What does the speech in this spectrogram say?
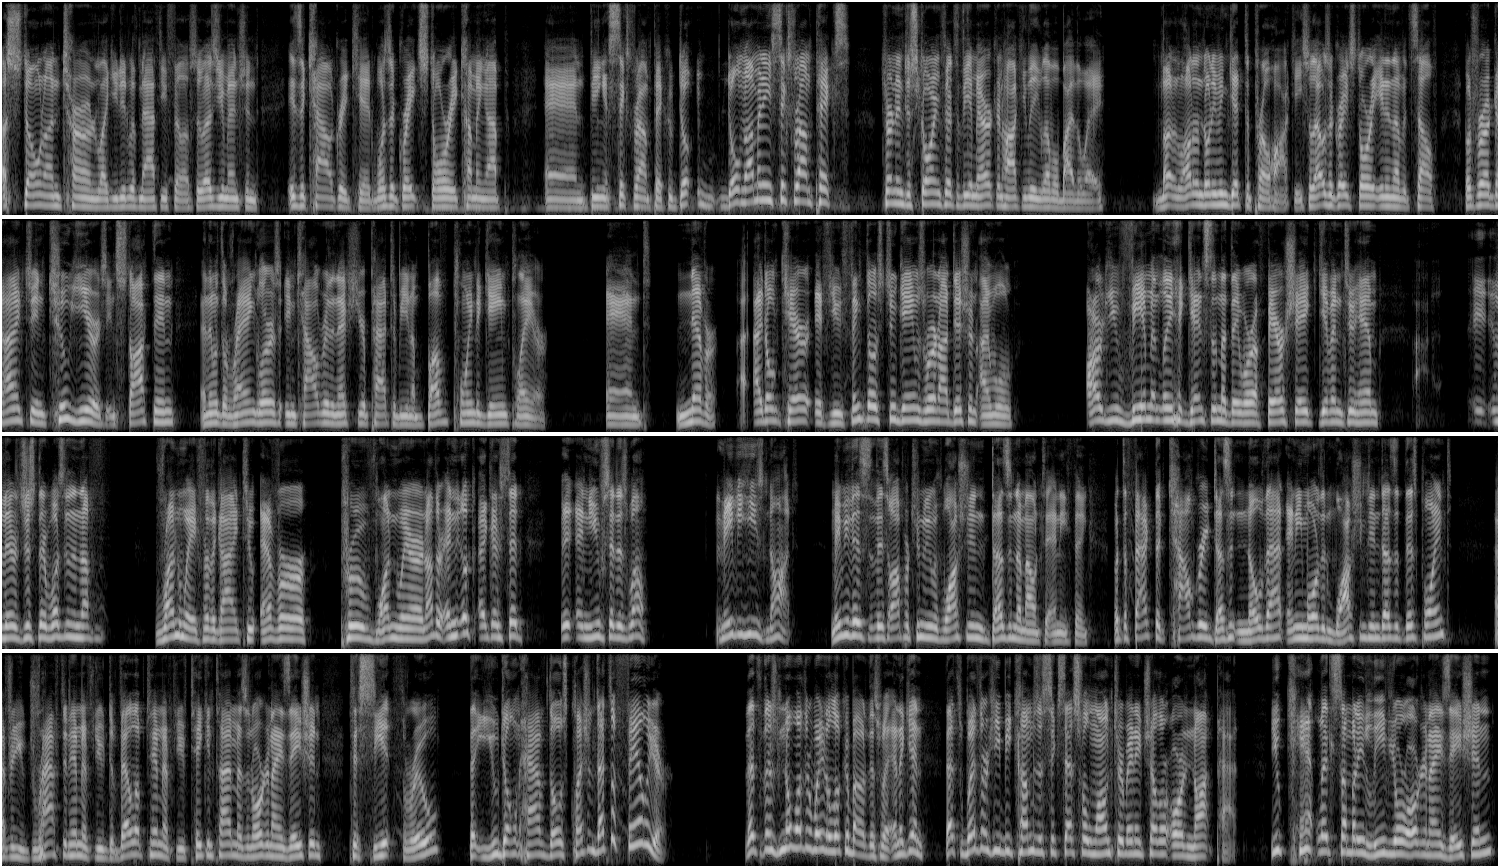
a stone unturned like you did with Matthew Phillips who as you mentioned is a Calgary kid was a great story coming up and being a sixth round pick who don't don't not many sixth round picks turn into scoring threats at the American Hockey League level by the way. But a lot of them don't even get to pro hockey. So that was a great story in and of itself but for a guy to, in two years in Stockton and then with the Wranglers in Calgary the next year, Pat, to be an above point a game player and never, I, I don't care if you think those two games were an audition, I will argue vehemently against them that they were a fair shake given to him. There's just, there wasn't enough runway for the guy to ever prove one way or another. And look, like I said, and you've said as well, maybe he's not. Maybe this this opportunity with Washington doesn't amount to anything. But the fact that Calgary doesn't know that any more than Washington does at this point, after you drafted him, after you developed him, after you've taken time as an organization to see it through, that you don't have those questions, that's a failure. That's there's no other way to look about it this way. And again, that's whether he becomes a successful long-term NHLer or not, Pat. You can't let somebody leave your organization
